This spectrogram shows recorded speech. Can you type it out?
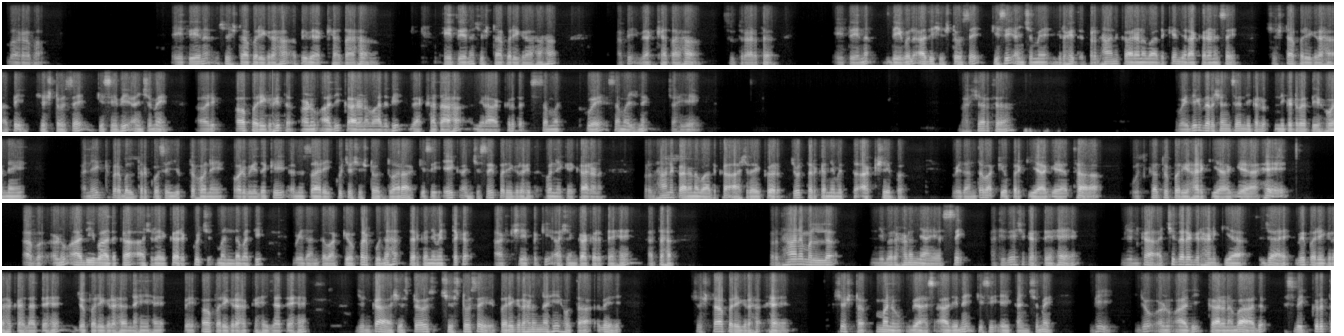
बारहवा एतेन शिष्टापरिग्रह अपि व्याख्याताः। एतेन शिष्टापरिग्रहः अपि व्याख्याताः। सूत्रार्थ, एतेन देवल आदि शिष्टों से किसी अंश में ग्रहित प्रधान कारणवाद के निराकरण से शिष्टापरिग्रह अपि शिष्टों से किसी भी अंश में अपरिगृहित अणु आदि कारणवाद भी व्याख्याता निराकृत समझ हुए समझने चाहिए। भाष्यर्थ, वैदिक दर्शन से निकट निकटवर्ती होने, अनेक प्रबल तर्कों से युक्त होने और वेद के अनुसार कुछ शिष्टों द्वारा किसी एक अंश से परिग्रहित होने के कारण प्रधान कारणवाद का आश्रय कर जो तर्क निमित्त आक्षेप वेदांत वाक्यों पर किया गया था, उसका तो परिहार किया गया है। अब अणु आदिवाद का आश्रय कर कुछ मंदमति वेदांत वाक्यों पर पुनः तर्क निमित्तक आक्षेप की आशंका करते हैं। अतः प्रधान मल्ल निबर्हण न्याय से अतिदेश करते हैं, जिनका अच्छी तरह ग्रहण किया जाए, वे परिग्रह कहलाते हैं, जो परिग्रह नहीं है, वे अपरिग्रह कहे जाते हैं। जिनका शिष्टों शिष्टों से परिग्रहण नहीं होता, वे शिष्टा परिग्रह है। शिष्ट, मनु, व्यास आदि ने किसी एक अंश में भी जो अणु आदि कारणवाद स्वीकृत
